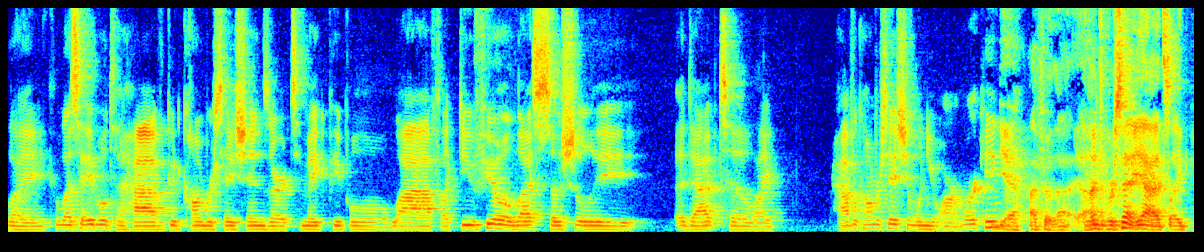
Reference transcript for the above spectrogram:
like less able to have good conversations or to make people laugh? Like, do you feel less socially adept to like have a conversation when you aren't working? Yeah, I feel that 100. percent Yeah, it's like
